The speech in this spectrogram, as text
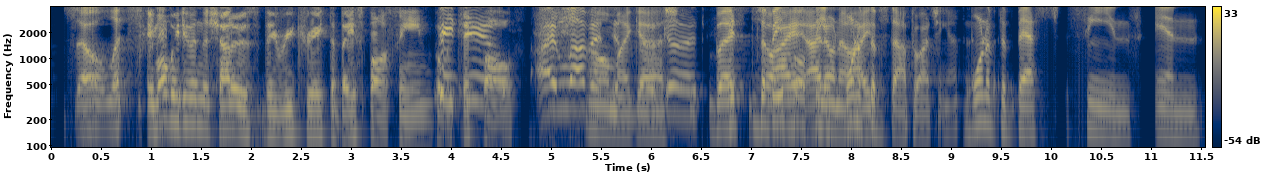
so let's. In what we do in the shadows, they recreate the baseball scene, but They with do. kickball. I love it. Oh my It's so gosh! good. But It's the so baseball I, I don't know. one of I the- stopped watching it. one of the best scenes in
